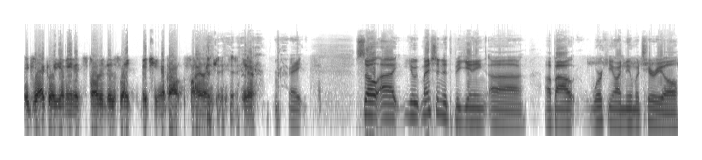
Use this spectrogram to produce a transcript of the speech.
Exactly. I mean, it started as like bitching about the fire engines. You know. right. So uh, you mentioned at the beginning uh, about working on new material.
